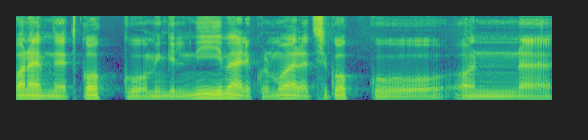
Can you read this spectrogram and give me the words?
paneb need kokku mingil nii imelikul moel, et see kokku on äh,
